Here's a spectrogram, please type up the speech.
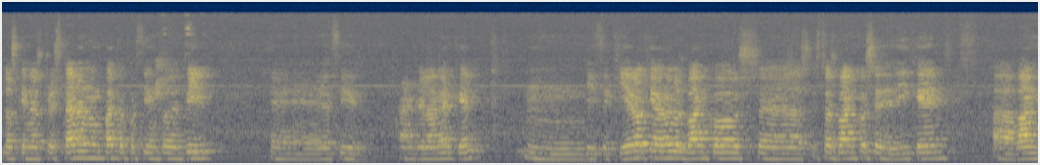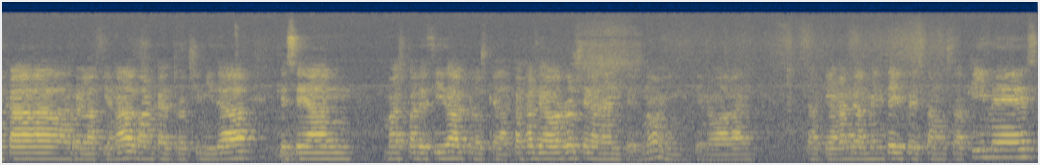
los que nos prestaron un 4% del PIB, eh, es decir, Angela Merkel, mm, dice, quiero que ahora los bancos, eh, estos bancos se dediquen a banca relacional, banca de proximidad, que sean más parecidos a los que las cajas de ahorros eran antes, ¿no? Y que no hagan, o sea, que hagan realmente préstamos a pymes,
